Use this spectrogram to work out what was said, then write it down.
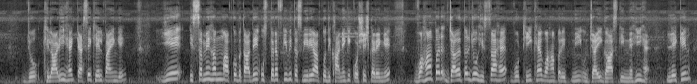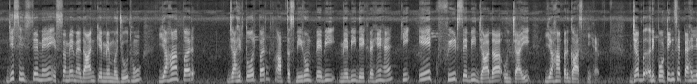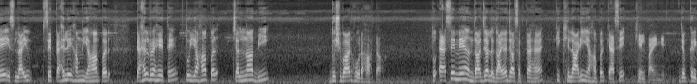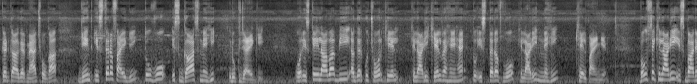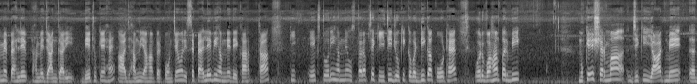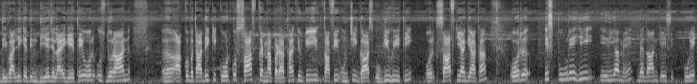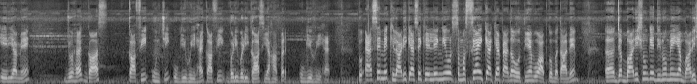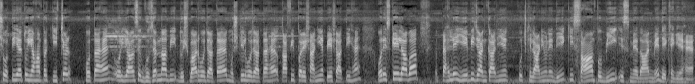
जो खिलाड़ी हैं, कैसे खेल पाएँगे, ये इस समय हम आपको बता दें, उस तरफ़ की भी तस्वीरें आपको दिखाने की कोशिश करेंगे। वहाँ पर ज़्यादातर जो हिस्सा है, वो ठीक है, वहाँ पर इतनी ऊंचाई घास की नहीं है। लेकिन जिस हिस्से में, इस समय मैदान के मैं मौजूद हूँ, यहाँ पर ज़ाहिर तौर पर आप तस्वीरों पे भी, में भी देख रहे हैं कि एक फीट से भी ज़्यादा ऊंचाई यहाँ पर घास की है। जब रिपोर्टिंग से पहले, इस लाइव से पहले हम यहाँ पर टहल रहे थे तो यहाँ पर चलना भी दुशवार हो रहा था। तो ऐसे में अंदाज़ा लगाया जा सकता है कि खिलाड़ी यहाँ पर कैसे खेल पाएँगे। जब क्रिकेट का अगर मैच होगा, गेंद इस तरफ़ आएगी तो वो इस घास में ही रुक जाएगी। और इसके अलावा भी अगर कुछ और खेल, खिलाड़ी खेल रहे हैं तो इस तरफ़ वो खिलाड़ी नहीं खेल पाएँगे। बहुत से खिलाड़ी इस बारे में पहले हमें जानकारी दे चुके हैं। आज हम यहाँ पर पहुँचे और इससे पहले भी हमने देखा था कि एक स्टोरी हमने उस तरफ़ से की थी जो कि कबड्डी का कोर्ट है और वहाँ पर भी मुकेश शर्मा जी की याद में दिवाली के दिन दिए जलाए गए थे और उस दौरान आपको बता दें कि कोर्ट को साफ़ करना पड़ा था क्योंकि काफ़ी ऊँची घास उगी हुई थी और साफ़ किया गया था। और इस पूरे ही एरिया में, मैदान के इस पूरे एरिया में जो है घास काफ़ी ऊँची उगी हुई है, काफ़ी बड़ी बड़ी घास यहाँ पर उगी हुई है। तो ऐसे में खिलाड़ी कैसे खेलेंगे और समस्याएँ क्या क्या पैदा होती हैं वो आपको बता दें। जब बारिशों के दिनों में या बारिश होती है तो यहाँ पर कीचड़ होता है और यहाँ से गुज़रना भी दुशवार हो जाता है, मुश्किल हो जाता है, काफ़ी परेशानियाँ पेश आती हैं। और इसके अलावा पहले ये भी जानकारियाँ कुछ खिलाड़ियों ने दी कि सांप भी इस मैदान में देखे गए हैं।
